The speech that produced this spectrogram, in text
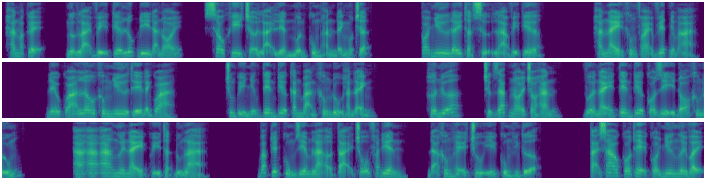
hắn mặc kệ, ngược lại vị kia lúc đi đã nói, sau khi trở lại liền muốn cùng hắn đánh một trận. Coi như đây thật sự là vị kia. Hắn này không phải viết nhầm à? Đều quá lâu không như thế đánh qua. Trung bị những tên kia căn bản không đủ hắn đánh. Hơn nữa, trực giác nói cho hắn, vừa nãy tên kia có gì đó không đúng. A a a, ngươi này quỷ thật đúng là. Bác tuyết cùng diêm la ở tại chỗ phát điên, đã không hề chú ý cùng hình tượng. Tại sao có thể có như ngươi vậy?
